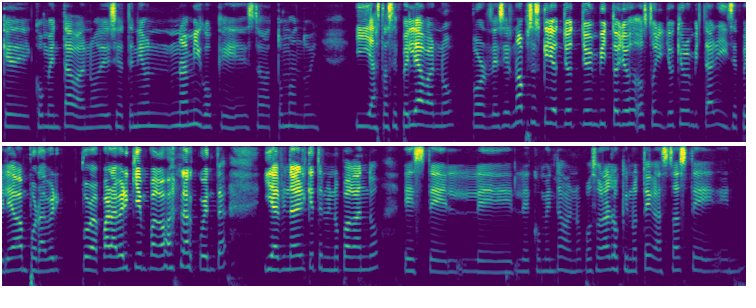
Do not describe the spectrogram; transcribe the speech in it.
Que comentaba, ¿no? Decía, tenía un, amigo que estaba tomando y, y hasta se peleaban, ¿no? Por decir, no, pues es que yo, yo, yo invito, yo estoy, yo quiero invitar y se peleaban por haber por, para ver quién pagaba la cuenta y al final el que terminó pagando este le, le comentaba no pues ahora lo que no te gastaste en,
